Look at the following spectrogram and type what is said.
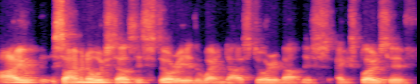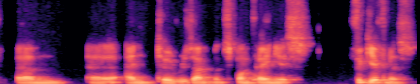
I Simon always tells this story, the Wayne Dyer story about this explosive um, uh, end to resentment, spontaneous forgiveness.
